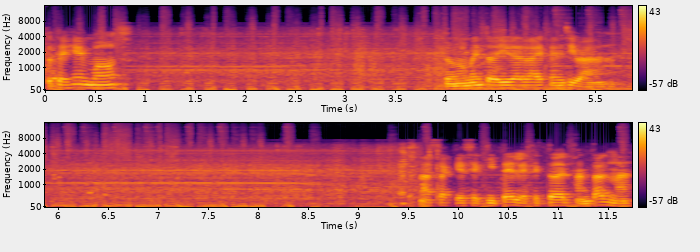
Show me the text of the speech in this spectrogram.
Protegemos. Es el momento de ir a la defensiva. Hasta que se quite el efecto del fantasma.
